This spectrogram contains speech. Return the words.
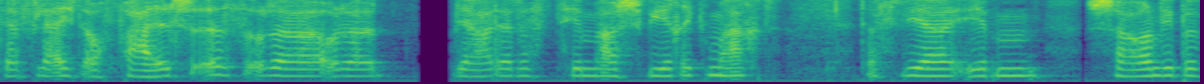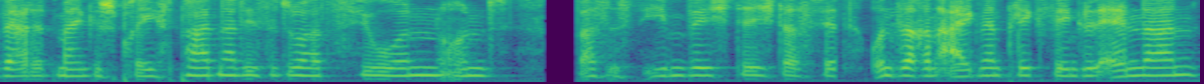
der vielleicht auch falsch ist oder, oder ja, der das Thema schwierig macht, dass wir eben schauen, wie bewertet mein Gesprächspartner die Situation und was ist ihm wichtig, dass wir unseren eigenen Blickwinkel ändern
